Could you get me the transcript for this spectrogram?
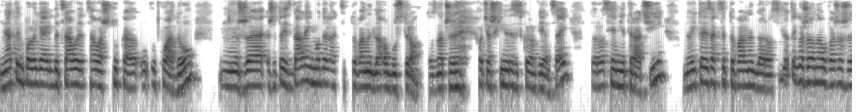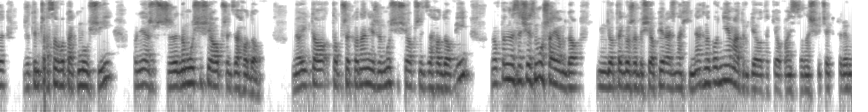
I na tym polega jakby cały, cała sztuka układu, że, że to jest dalej model akceptowany dla obu stron. To znaczy, chociaż Chiny zyskują więcej, to Rosja nie traci, no i to jest akceptowalne dla Rosji, dlatego że ona uważa, że, że tymczasowo tak musi, ponieważ no, musi się oprzeć Zachodowi. No i to, to przekonanie, że musi się oprzeć Zachodowi, no w pewnym sensie zmusza ją do, do tego, żeby się opierać na Chinach, no bo nie ma drugiego takiego państwa na świecie, którym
